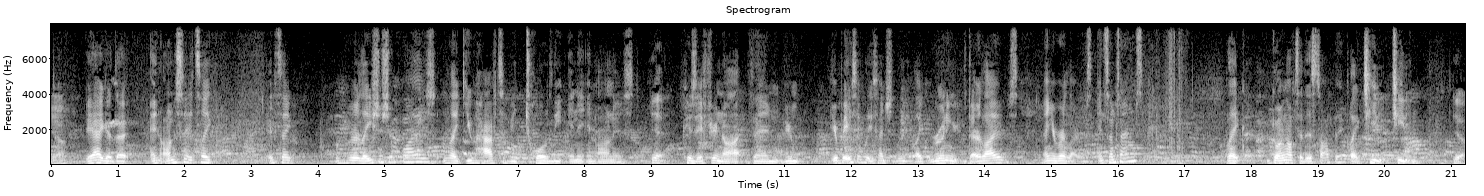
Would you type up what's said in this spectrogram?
You know? Yeah, I get that. And honestly, it's like, it's like, relationship wise, like you have to be totally in it and honest. Yeah. Because if you're not, then you're you're basically essentially like ruining their lives and your lives. And sometimes, like going on to this topic, like cheating, cheating, Yeah.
